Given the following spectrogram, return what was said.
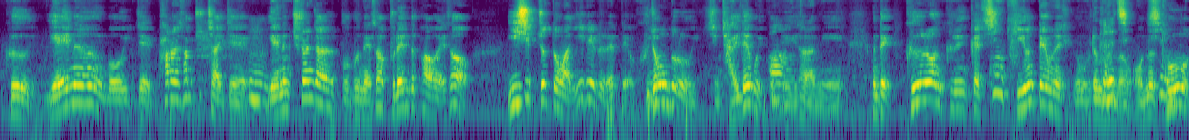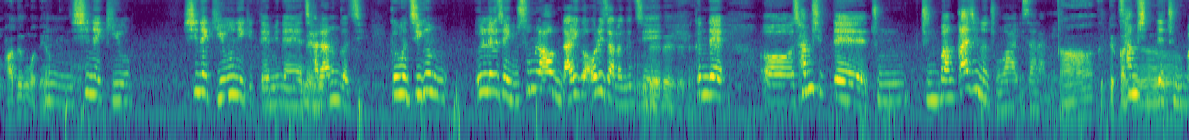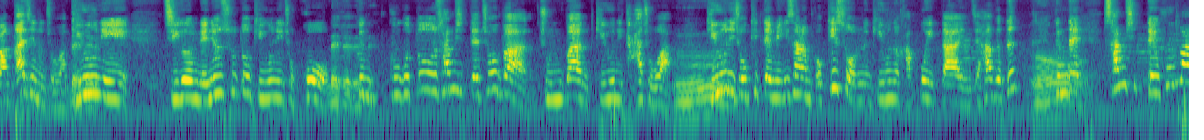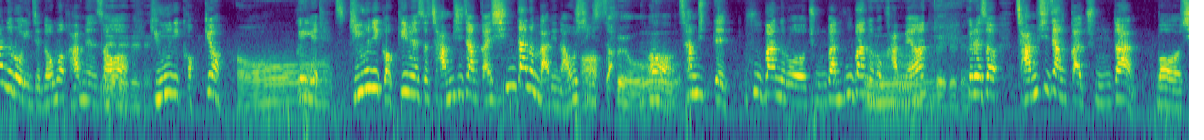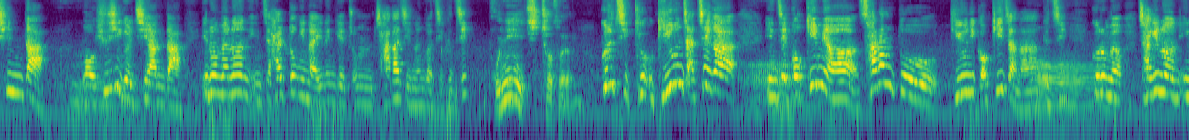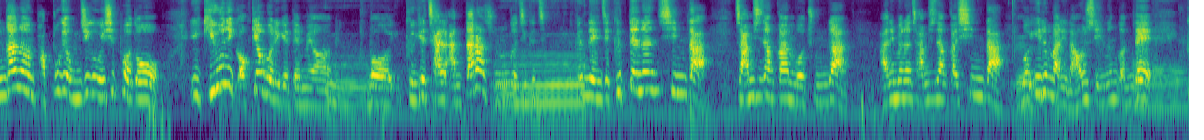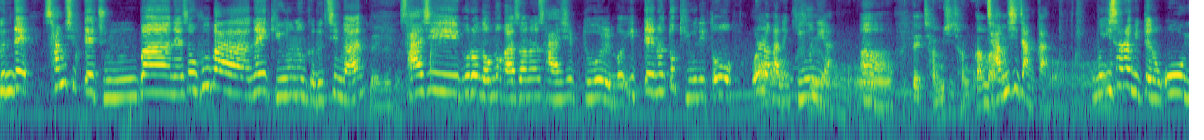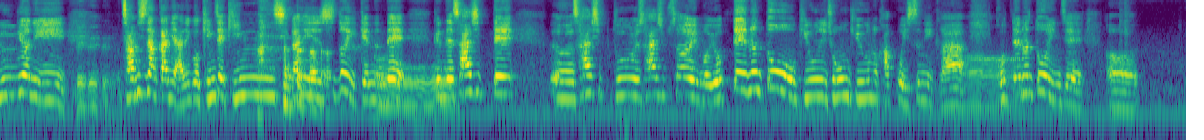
그 예능 뭐 이제 8월 3주차 이제 음. 예능 출연자 부분에서 브랜드 파워에서 20주 동안 1위를 했대요. 그 음. 정도로 지금 잘 되고 있거든요, 어. 이 사람이. 근데 그런 그러니까 신 기운 때문에 지금 그러면 그렇지. 어느 신- 도움을 받은 거네요. 음, 신의 기운. 신의 기운이기 때문에 네. 잘하는 거지. 그러면 지금 을레생님 29 나이가 어리잖아, 그치? 네네네. 근데, 어, 30대 중, 중반까지는 좋아, 이 사람이. 아 그때까지는 30대 중반까지는 좋아. 네네. 기운이, 지금 내년 수도 기운이 좋고, 네네네. 그, 그거 또 30대 초반, 중반 기운이 다 좋아. 음. 기운이 좋기 때문에 이 사람 꺾일 수 없는 기운을 갖고 있다, 이제 하거든? 어. 근데 30대 후반으로 이제 넘어가면서 네네네네. 기운이 꺾여. 어. 그 이게 기운이 꺾이면서 잠시 잠깐 쉰다는 말이 나올 수 아, 있어. 그래요. 어, 30대 후반으로 중반 후반으로 음, 가면 네네네. 그래서 잠시 잠깐 중단, 뭐 쉰다, 뭐 음. 휴식을 취한다 이러면은 이제 활동이나 이런 게 좀 작아지는 거지, 그치? 본인이 지쳐서요. 그렇지. 기, 기운 자체가 어. 이제 꺾이면 사람도 기운이 꺾이잖아. 그치? 어. 그러면 자기는 인간은 바쁘게 움직이고 싶어도 이 기운이 꺾여버리게 되면 음. 뭐 그게 잘 안 따라주는 거지. 그치? 음. 근데 이제 그때는 쉰다. 잠시 잠깐 뭐 중단. 아니면은 잠시 잠깐 쉰다. 네. 뭐 이런 말이 나올 수 있는 건데 어. 근데 30대 중반에서 후반의 기운은 그렇지만 네네네. 40으로 넘어가서는 42, 뭐 이때는 또 기운이 또 올라가는 어, 기운이야. 그래요? 어. 그때 잠시 잠깐만. 잠시 잠깐. 어. 뭐 이 사람 이때는 5, 6년이 네네네. 잠시 잠깐이 아니고 굉장히 긴 시간일 수도 있겠는데 어. 근데 40대 어, 42, 44, 뭐 요때는 또 기운이 좋은 기운을 갖고 있으니까 아. 그때는 또 이제 어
